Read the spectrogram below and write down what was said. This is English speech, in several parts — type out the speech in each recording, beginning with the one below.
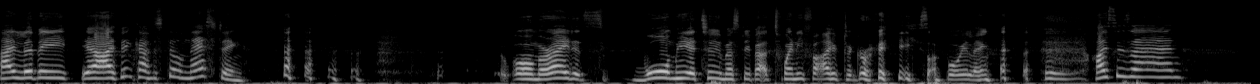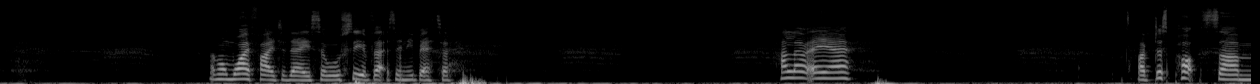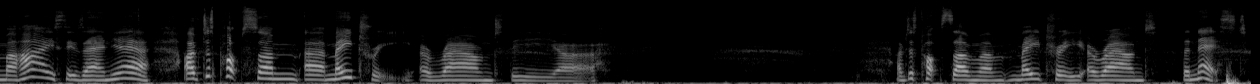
Hi, Libby. Yeah, I think I'm still nesting. oh, Mairead, it's warm here too. Must be about 25 degrees. I'm boiling. Hi, Suzanne. I'm on Wi Fi today, so we'll see if that's any better. Hello, Aya. I've just popped some. Uh, hi, Suzanne. Yeah, I've just popped some uh, Maytree around the. Uh, I've just popped some um, Maytree around the nest.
